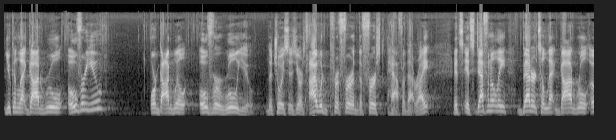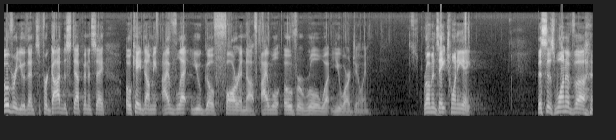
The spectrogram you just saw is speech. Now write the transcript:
you can let God rule over you, or God will overrule you. The choice is yours. I would prefer the first half of that, right? It's, it's definitely better to let God rule over you than to, for God to step in and say, okay, dummy, I've let you go far enough. I will overrule what you are doing. Romans 8 28. This is one of, uh,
